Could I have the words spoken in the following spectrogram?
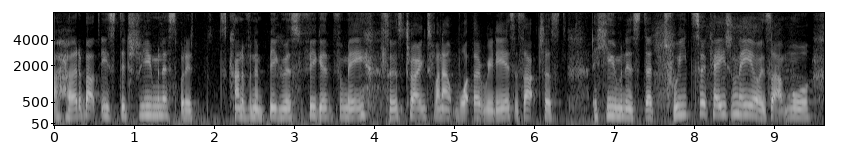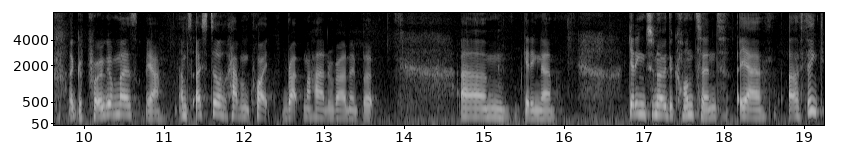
I heard about these digital humanists, but it's kind of an ambiguous figure for me. So it's trying to find out what that really is. Is that just a humanist that tweets occasionally, or is that more like a programmer? Yeah, I'm, i still haven't quite wrapped my head around it, but um, getting there. Getting to know the content, yeah, I think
